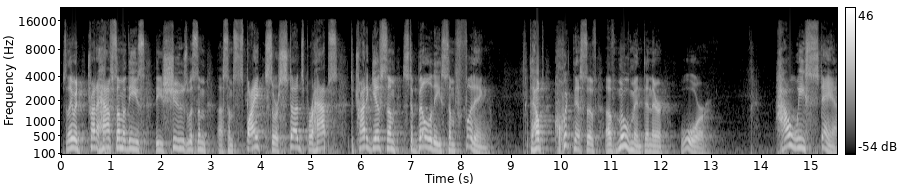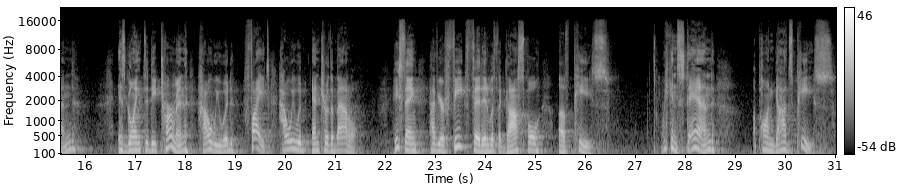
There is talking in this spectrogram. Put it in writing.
So they would try to have some of these, these shoes with some, uh, some spikes or studs, perhaps, to try to give some stability, some footing, to help quickness of, of movement in their war. How we stand is going to determine how we would fight, how we would enter the battle. He's saying, have your feet fitted with the gospel of peace. We can stand upon God's peace.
